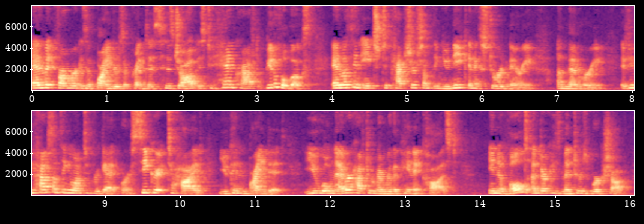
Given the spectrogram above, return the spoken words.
Emmett Farmer is a binder's apprentice. His job is to handcraft beautiful books, and within each to capture something unique and extraordinary, a memory. If you have something you want to forget or a secret to hide, you can bind it. You will never have to remember the pain it caused. In a vault under his mentor's workshop,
